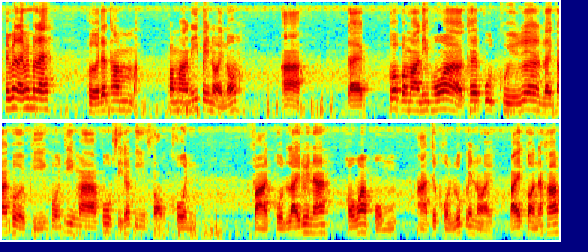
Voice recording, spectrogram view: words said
ไม่เป็นไรไม่เป็นไรเผลอจะทำประมาณนี้ไปหน่อยเนาะอ่า แต่ก็ประมาณนี้เพราะว่าแค่พูดคุยเรื่องรายการเปิดผีคนที่มาพูดศิลปินสองคน ฝากกดไลค์ด้วยนะ เพราะว่าผมอาจจะขนลุกไปหน่อย ไปก่อนนะครับ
